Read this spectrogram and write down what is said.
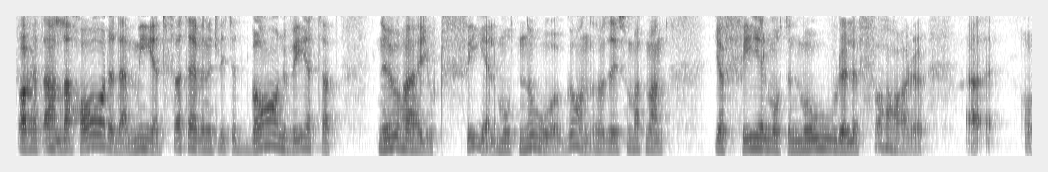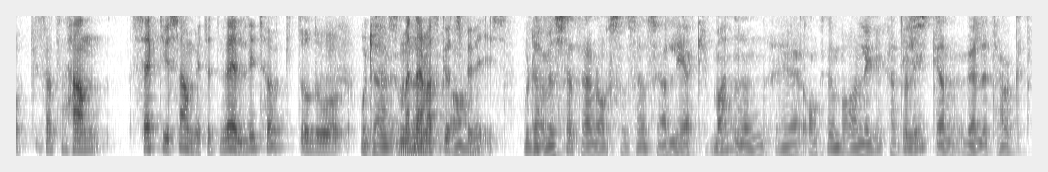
Och att alla har det där medfött. Även ett litet barn vet att nu har jag gjort fel mot någon. Och det är som att man gör fel mot en mor eller far. Och så att han sätter ju samvetet väldigt högt och då och där, som ett närmast gudsbevis. Ja, och därmed sätter han också så att säga, lekmannen eh, och den vanliga katoliken Just. väldigt högt.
